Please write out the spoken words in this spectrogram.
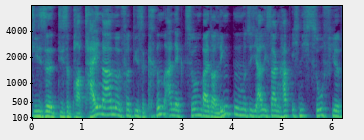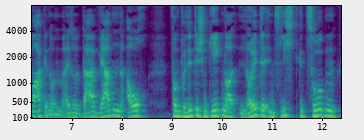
Diese, diese Parteinahme für diese Krim-Annexion bei der Linken, muss ich ehrlich sagen, habe ich nicht so viel wahrgenommen. Also da werden auch vom politischen Gegner Leute ins Licht gezogen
